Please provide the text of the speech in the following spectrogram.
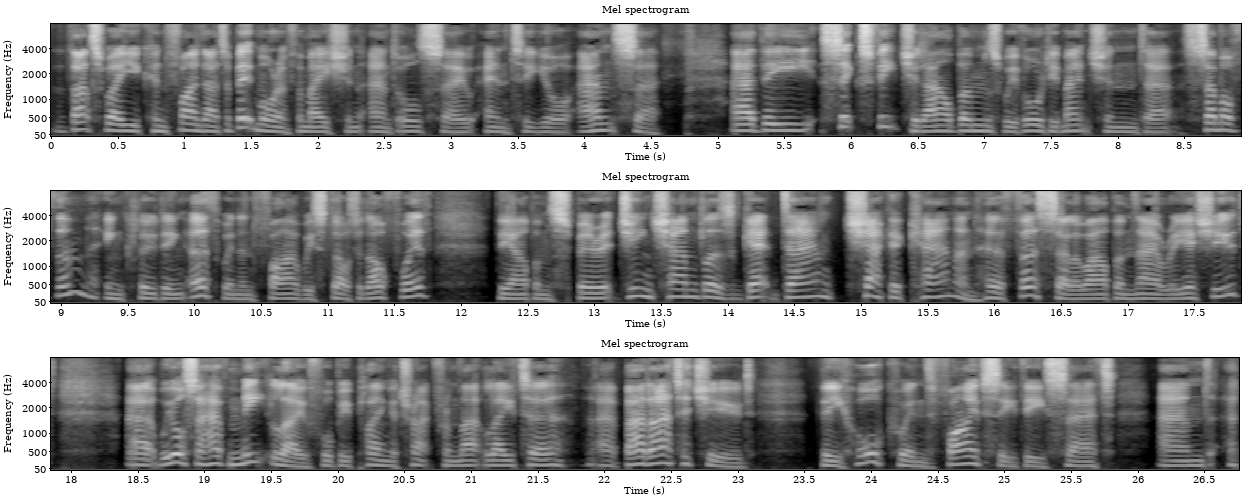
that's where you can find out a bit more information and also enter your answer. Uh, the six featured albums, we've already mentioned uh, some of them, including Earth, Wind and Fire, we started off with the album Spirit, Gene Chandler's Get Down, Chaka Khan, and her first solo album now reissued. Uh, we also have Meat Loaf, we'll be playing a track from that later. Uh, Bad Attitude, the Hawkwind 5 CD set, and a,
